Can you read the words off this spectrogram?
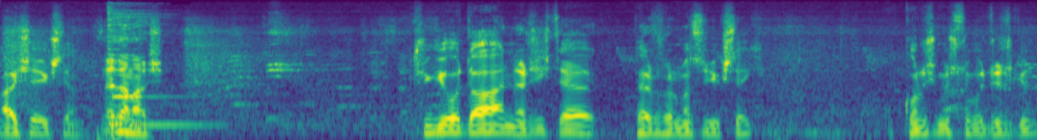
Ayşe Yüksel. Neden Ayşe? Çünkü o daha enerjik, daha performansı yüksek. Konuşma üslubu düzgün.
